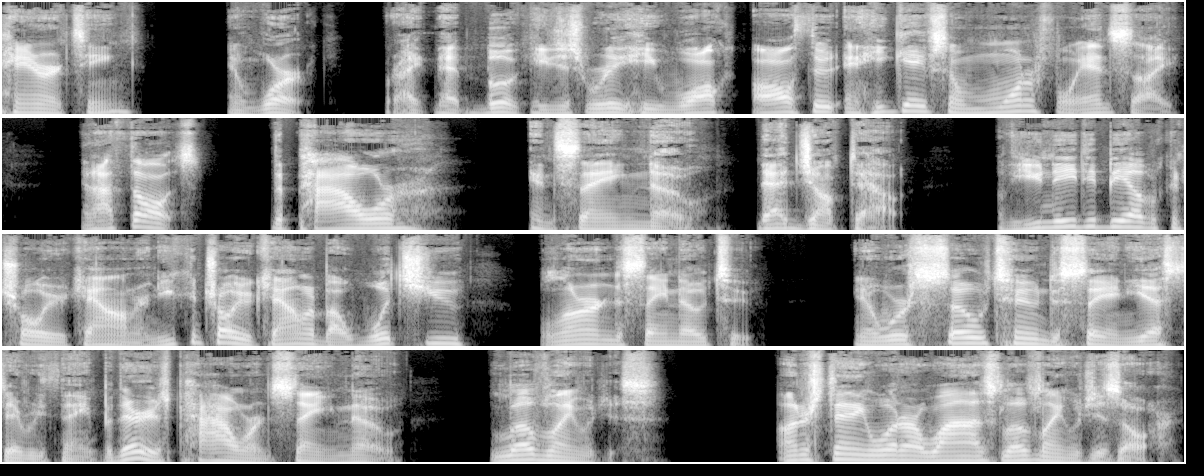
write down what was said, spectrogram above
parenting, and work, right? That book, he just really he walked all through and he gave some wonderful insight. And I thought the power in saying no, that jumped out. You need to be able to control your calendar, and you control your calendar by what you learn to say no to. You know, we're so tuned to saying yes to everything, but there is power in saying no. Love languages, understanding what our wise love languages are,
